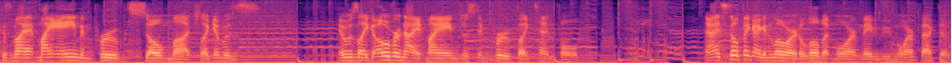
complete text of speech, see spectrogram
Cause my my aim improved so much. Like it was it was like overnight my aim just improved like tenfold. And I still think I can lower it a little bit more, maybe be more effective.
